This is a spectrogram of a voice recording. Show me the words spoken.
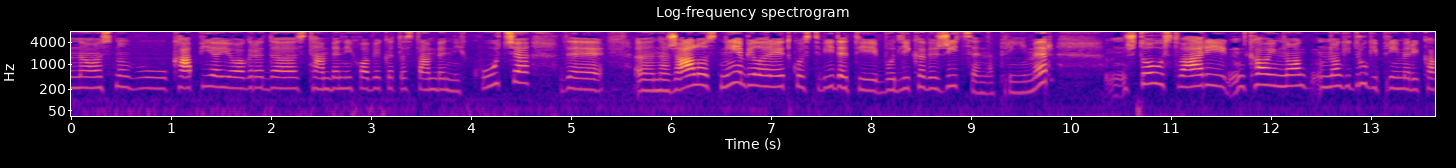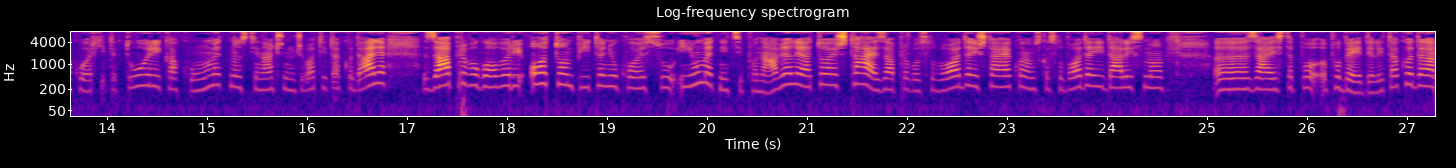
na osnovu kapija i ograda stambenih objekata, stambenih kuća, gde, e, nažalost, nije bila redkost videti bodljikave žice, na primer, što u stvari, kao i mnog, mnogi drugi primjeri, kako u arhitekturi, kako u umetnosti, načinu života i tako dalje, zapravo govori o tom pitanju koje su i umetnici ponavljali, a to je šta je zapravo sloboda i šta je ekonomska sloboda i da li smo uh, zaista po, pobedili. Tako da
